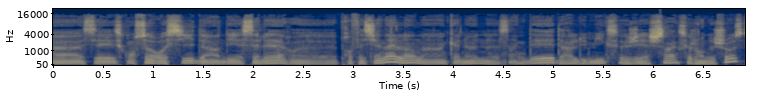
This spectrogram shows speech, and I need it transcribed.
Euh, c'est ce qu'on sort aussi d'un DSLR professionnel, hein, d'un Canon 5D, d'un Lumix GH5, ce genre de choses.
